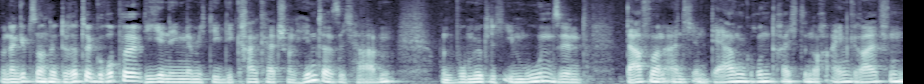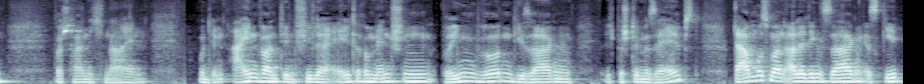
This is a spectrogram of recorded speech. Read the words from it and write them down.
Und dann gibt es noch eine dritte Gruppe, diejenigen nämlich, die die Krankheit schon hinter sich haben und womöglich immun sind. Darf man eigentlich in deren Grundrechte noch eingreifen? Wahrscheinlich nein. Und den Einwand, den viele ältere Menschen bringen würden, die sagen, ich bestimme selbst. Da muss man allerdings sagen, es geht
